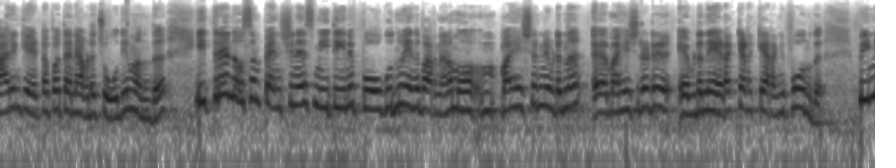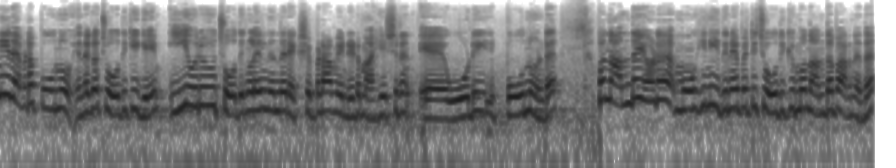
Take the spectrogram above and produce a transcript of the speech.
കാര്യം കേട്ടപ്പോൾ തന്നെ അവിടെ ചോദ്യം വന്നത് ഇത്രയും ദിവസം പെൻഷനേഴ്സ് മീറ്റിംഗിന് പോകുന്നു എന്ന് പറഞ്ഞാണ് മഹേശ്വരൻ ഇവിടുന്ന് മഹേശ്വരൻ ഇവിടുന്ന് ഇടയ്ക്കിടയ്ക്ക് ഇറങ്ങി പോകുന്നത്. പിന്നെ ഇത് എവിടെ പോകുന്നു എന്നൊക്കെ ചോദിക്കുകയും ഈ ഒരു ചോദ്യങ്ങളിൽ നിന്ന് രക്ഷപ്പെടാൻ വേണ്ടിയിട്ട് മഹേശ്വരൻ ഓടി പോകുന്നുണ്ട്. അപ്പൊ നന്ദയോട് മോഹിനി ഇതിനെപ്പറ്റി ചോദിക്കുമ്പോൾ നന്ദ പറഞ്ഞത്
